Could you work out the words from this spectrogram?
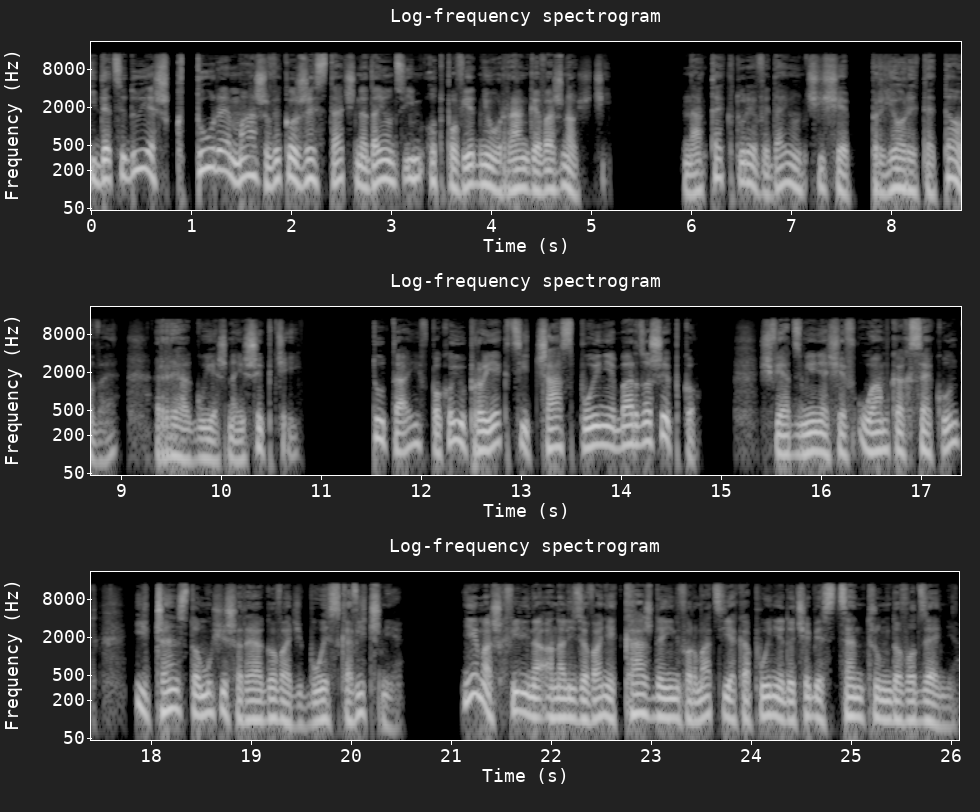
i decydujesz, które masz wykorzystać, nadając im odpowiednią rangę ważności. Na te, które wydają ci się priorytetowe, reagujesz najszybciej. Tutaj, w pokoju projekcji, czas płynie bardzo szybko. Świat zmienia się w ułamkach sekund i często musisz reagować błyskawicznie. Nie masz chwili na analizowanie każdej informacji, jaka płynie do ciebie z centrum dowodzenia.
